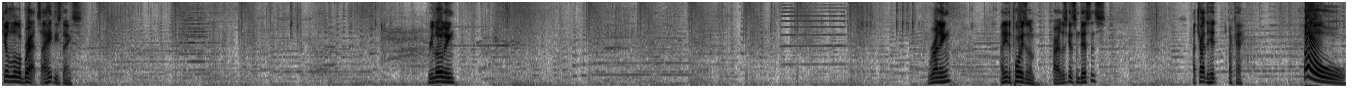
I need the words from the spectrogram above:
Kill the little brats. I hate these things. Reloading. Running. I need to poison them. All right, let's get some distance. I tried to hit. Okay. Oh,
